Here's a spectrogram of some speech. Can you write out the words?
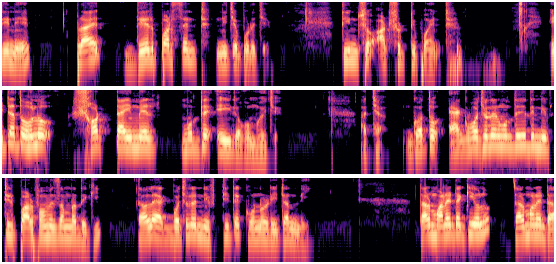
দিনে প্রায় দেড় পারসেন্ট নিচে পড়েছে, তিনশো আটষট্টি পয়েন্ট এটা তো হলো শর্ট টাইমের মধ্যে এই রকম হয়েছে। আচ্ছা গত এক বছরের মধ্যে যদি নিফটির পারফরমেন্স আমরা দেখি, তাহলে এক বছরের নিফটিতে কোনো রিটার্ন নেই। তার মানেটা কি হলো? তার মানেটা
